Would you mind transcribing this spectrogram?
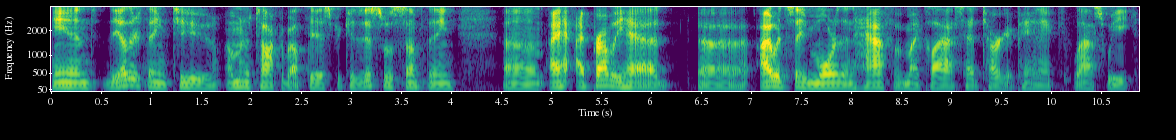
And the other thing too, I'm going to talk about this because this was something um, I, I, probably had. Uh, I would say more than half of my class had target panic last week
